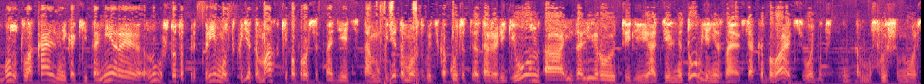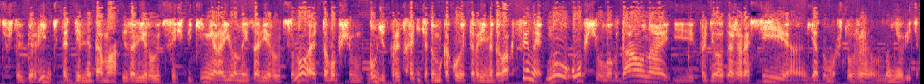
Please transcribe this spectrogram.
Будут локальные какие-то меры, ну, что-то предпримут, где-то маски попросят надеть, там где-то, может быть, какой-то даже регион а, изолируют или отдельный дом, я не знаю, всякое бывает. Сегодня там, мы слышим новости, что в Берлине отдельные дома дома изолируются, и в Пекине районы изолируются. Но это, в общем, будет происходить, я думаю, какое-то время до вакцины. Но общего локдауна и в пределах даже России, я думаю, что уже мы не увидим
